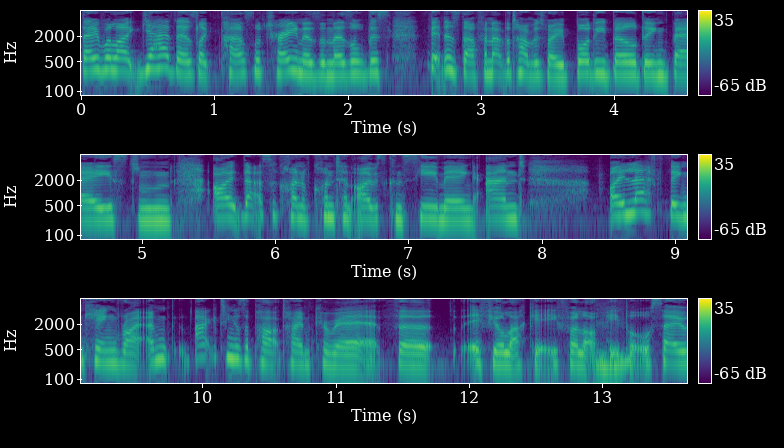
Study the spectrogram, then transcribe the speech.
they were like yeah there's like personal trainers and there's all this fitness stuff and at the time it was very bodybuilding based and I, that's the kind of content i was consuming and I left thinking, right, I'm acting as a part time career for, if you're lucky, for a lot of mm-hmm. people. So,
